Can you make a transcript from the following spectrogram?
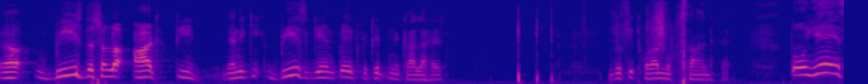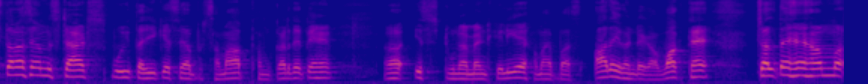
बीस दशमलव आठ तीन यानी कि बीस गेंद पे एक विकेट निकाला है जो कि थोड़ा नुकसान है। तो ये इस तरह से हम स्टैट्स पूरी तरीके से अब समाप्त हम कर देते हैं। इस टूर्नामेंट के लिए हमारे पास आधे घंटे का वक्त है। चलते हैं हम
